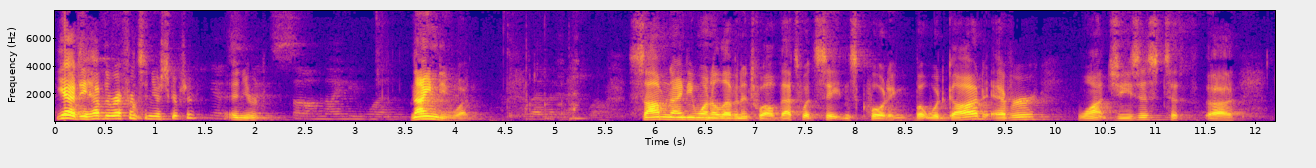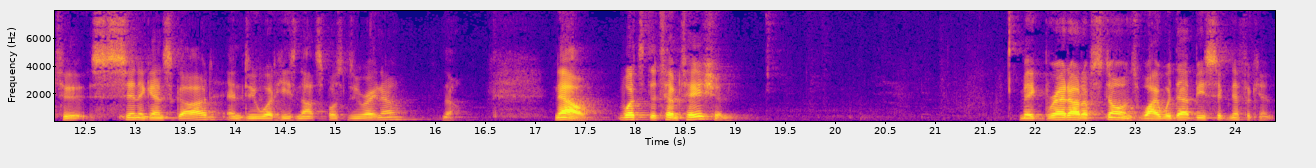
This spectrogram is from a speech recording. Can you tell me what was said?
Yeah, do you have the reference in your Scripture? Yes, in your Psalm 91. 91. 11 and 12. Psalm 91, 11, and 12. That's what Satan's quoting. But would God ever want Jesus to uh, to sin against God and do what he's not supposed to do right now? No. Now, what's the temptation? Make bread out of stones. Why would that be significant?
